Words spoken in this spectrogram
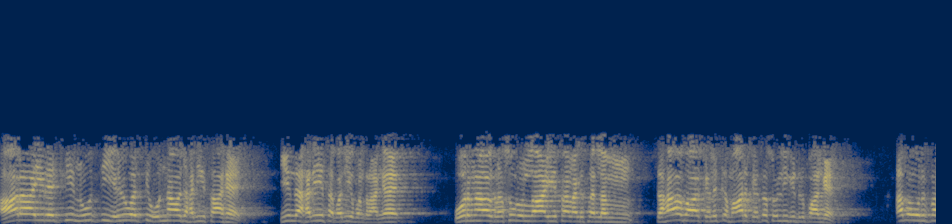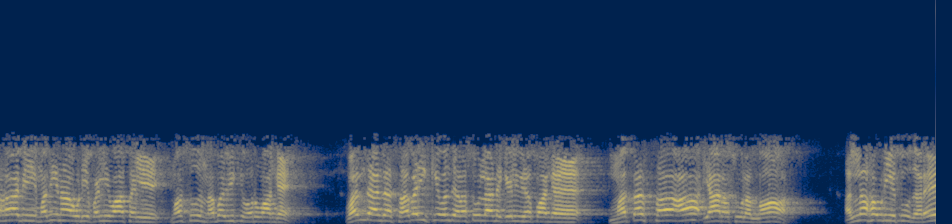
ஆறாயிரத்தி நூத்தி எழுபத்தி ஒன்னாவது ஹதீஸாக இந்த ஹதீஸ பதிவு பண்றாங்க. ஒரு நாள் ரசூலுல்லா ஈசா அலி செல்லம் சஹாபாக்களுக்கு மார்க்கத்தை சொல்லிக்கிட்டு இருப்பாங்க. அப்ப ஒரு சஹாபி மதீனாவுடைய பள்ளிவாசல் மசூத் நபவிக்கு வருவாங்க. வந்து அந்த சபைக்கு வந்து ரசூல்லாண்ட கேள்வி கேட்பாங்க. மதசா யார் ரசூல் அல்லா அல்லாஹுடைய தூதரே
